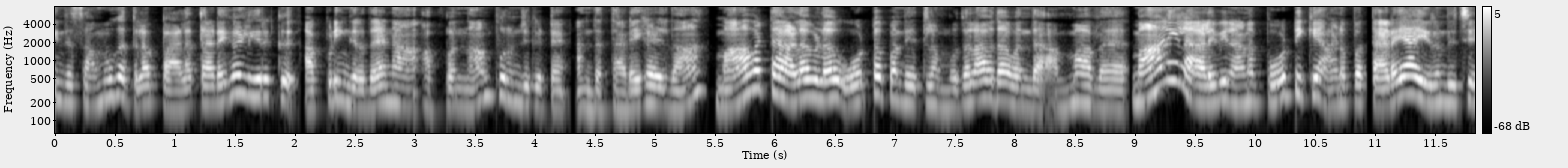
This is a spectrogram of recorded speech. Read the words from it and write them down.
இந்த சமூகத்துல பல தடைகள் இருக்கு. அப்படிங்கறத நான் அப்பந்தான் புரிஞ்சுக்கிட்டேன் அந்த தடைகள் தான் மாவட்ட அளவுல ஓட்டப்பந்தயத்துல முதலாவதா வந்த அம்மாவை மாநில அளவிலான போட்டிக்கு அனுப்ப தடையா இருந்துச்சு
